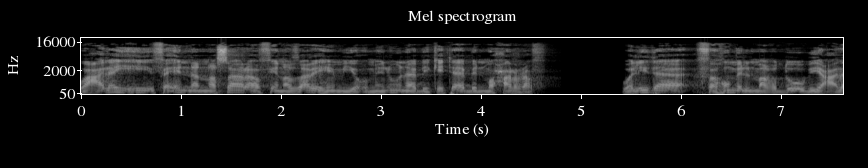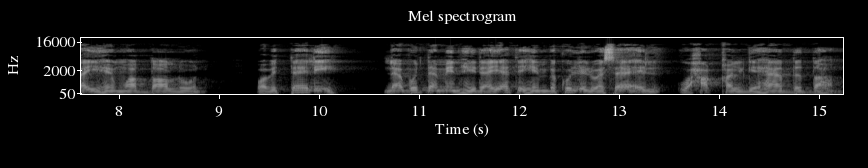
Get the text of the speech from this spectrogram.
وعليه فإن النصارى في نظرهم يؤمنون بكتاب محرف ولذا فهم المغضوب عليهم والضالون. وبالتالي لا بد من هدايتهم بكل الوسائل وحق الجهاد ضدهم.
